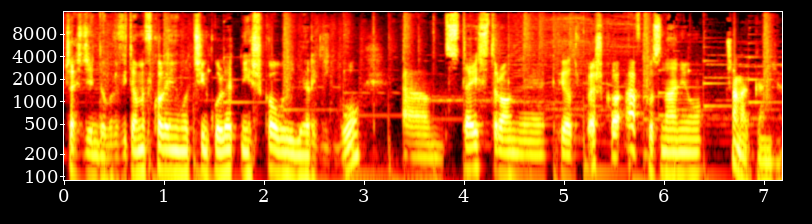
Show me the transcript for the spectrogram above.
Cześć, dzień dobry. Witamy w kolejnym odcinku letniej szkoły e-learningu. Z tej strony Piotr Peszko, a w Poznaniu Przemek Kędzia.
